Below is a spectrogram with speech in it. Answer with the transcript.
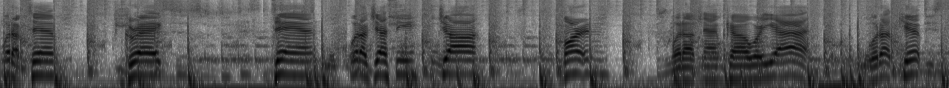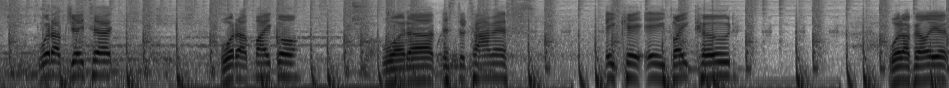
What up, Tim? Greg? Dan? What up, Jesse? Ja? Martin? What up, Namco? Where you at? What up, Kip? What up, J-Tech? What up, Michael? What up, Mr. Thomas? AKA Byte Code? What up, Elliot?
